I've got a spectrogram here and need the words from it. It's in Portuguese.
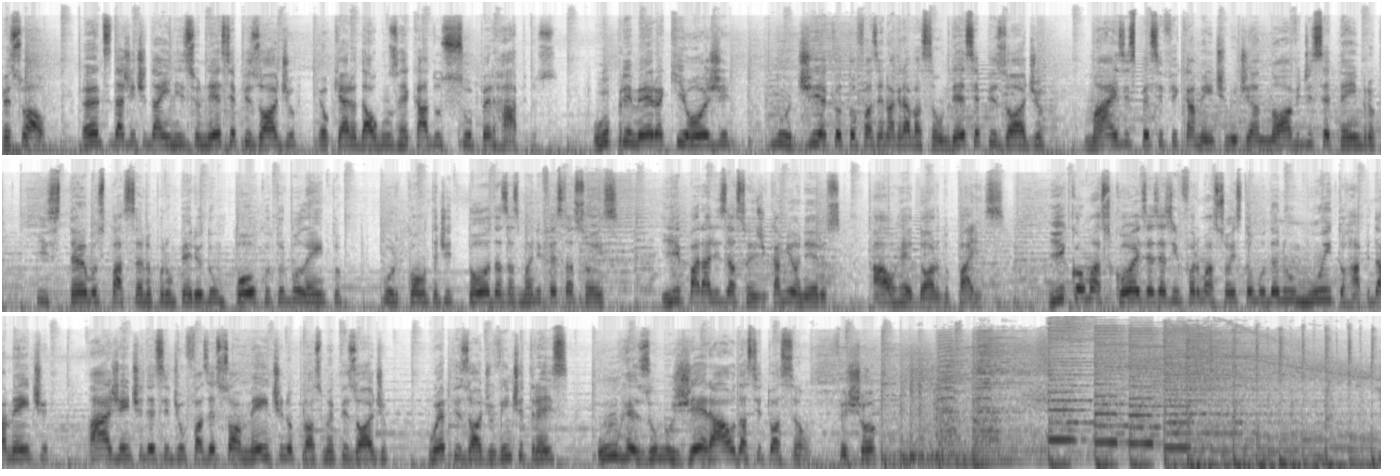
Pessoal, antes da gente dar início nesse episódio, eu quero dar alguns recados super rápidos. O primeiro é que hoje, no dia que eu tô fazendo a gravação desse episódio, mais especificamente no dia 9 de setembro, estamos passando por um período um pouco turbulento por conta de todas as manifestações e paralisações de caminhoneiros ao redor do país. E como as coisas e as informações estão mudando muito rapidamente, a gente decidiu fazer somente no próximo episódio, o episódio 23, um resumo geral da situação. Fechou?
